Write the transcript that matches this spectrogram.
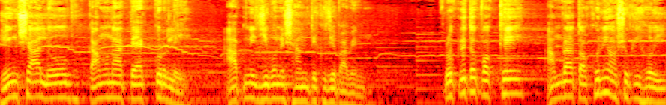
হিংসা, লোভ, কামনা ত্যাগ করলে আপনি জীবনে শান্তি খুঁজে পাবেন। প্রকৃতপক্ষে আমরা তখনই অসুখী হই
